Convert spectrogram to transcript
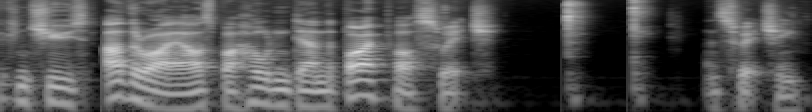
We can choose other IRs by holding down the bypass switch and switching.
